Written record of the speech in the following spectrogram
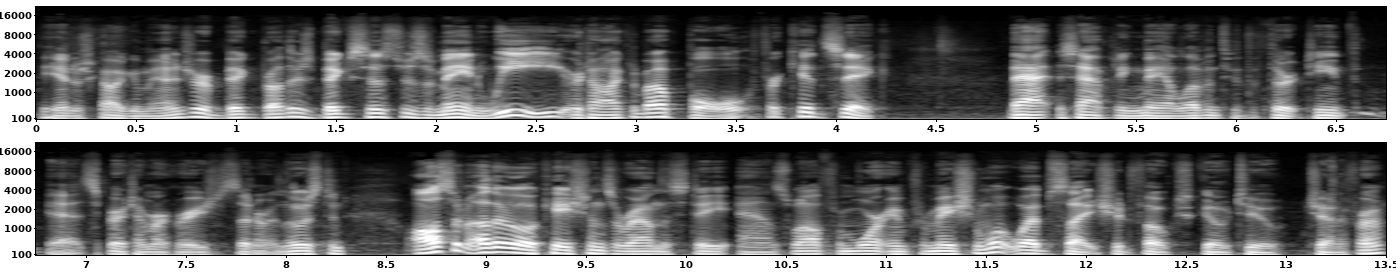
the Androscoggin manager of Big Brothers Big Sisters of Maine. We are talking about Bowl for Kids' Sake. That is happening May 11th through the 13th at Spare Time Recreation Center in Lewiston. Also in other locations around the state as well. For more information, what website should folks go to, Jennifer?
